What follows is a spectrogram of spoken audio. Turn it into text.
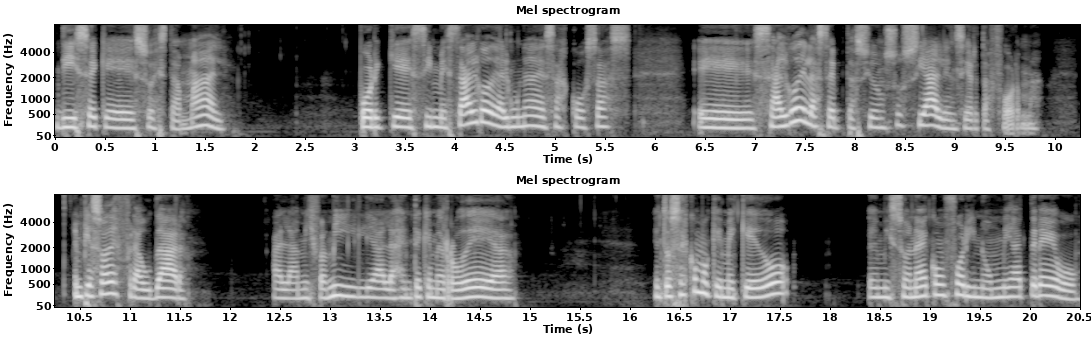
dice que eso está mal, porque si me salgo de alguna de esas cosas, eh, salgo de la aceptación social en cierta forma. Empiezo a defraudar a, la, mi familia, a la gente que me rodea. Entonces como que me quedo en mi zona de confort y no me atrevo.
